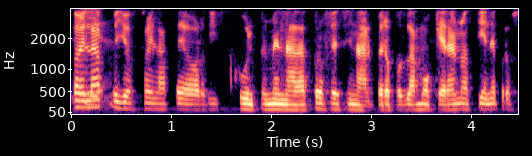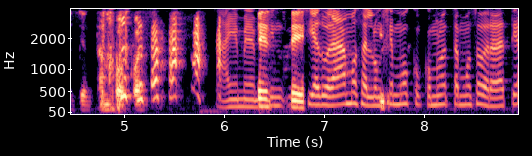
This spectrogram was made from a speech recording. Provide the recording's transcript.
Soy la, yo soy la peor, discúlpeme, nada profesional, pero pues la moquera no tiene profesión tampoco. así. Ay, mira, si, Este- si adorábamos al longe moco, ¿cómo no te vamos a adorar a ti,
